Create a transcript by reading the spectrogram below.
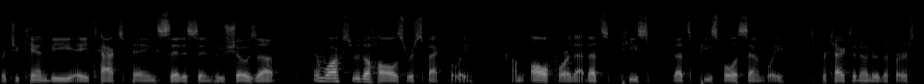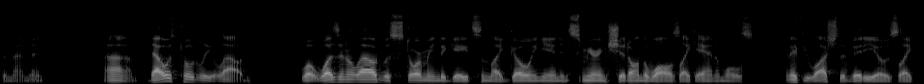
but you can be a tax paying citizen who shows up and walks through the halls respectfully. I'm all for that. That's peace That's peaceful assembly. It's protected under the First Amendment. Um, that was totally allowed. What wasn't allowed was storming the gates and like going in and smearing shit on the walls like animals. And if you watch the videos, like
